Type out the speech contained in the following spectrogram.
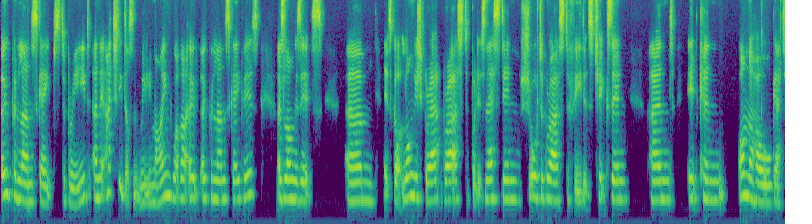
open landscapes to breed, and it actually doesn't really mind what that open landscape is, as long as it's Um, it's got longish gra- grass to put its nest in, shorter grass to feed its chicks in, and it can, on the whole, get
